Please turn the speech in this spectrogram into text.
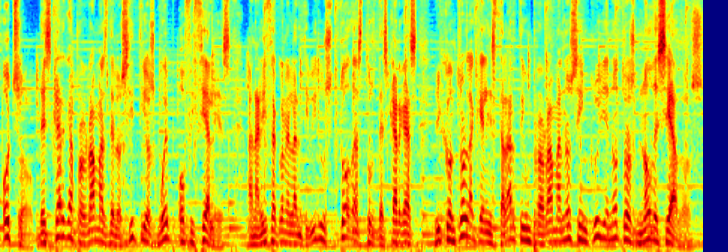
8. Descarga programas de los sitios web oficiales. Analiza con el antivirus todas tus descargas y controla que al instalarte un programa no se incluyen otros no deseados.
